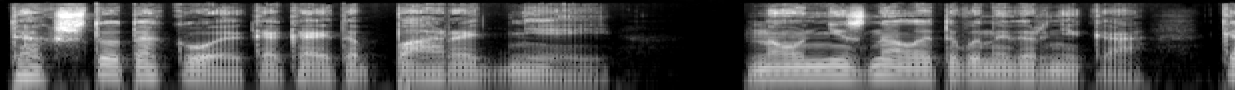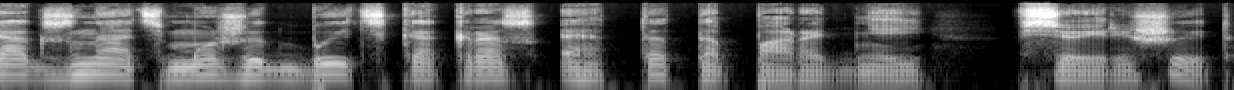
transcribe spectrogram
Так что такое какая-то пара дней? Но он не знал этого наверняка. Как знать, может быть, как раз эта-то пара дней все и решит.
